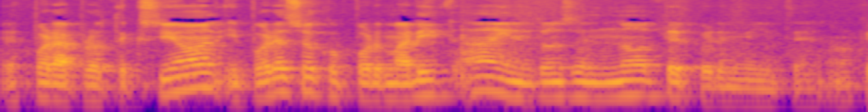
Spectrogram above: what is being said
es para protección y por eso por marit ain entonces no te permiten, ¿ok?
